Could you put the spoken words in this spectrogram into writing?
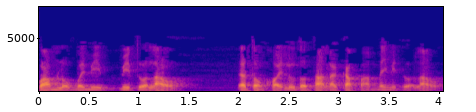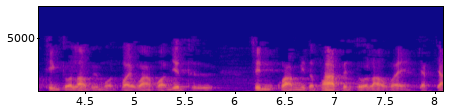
ความหลงไม่มีมีตัวเรา แล้วต้องคอยรู้เท่าทันแล้วกลับมาไม่มีตัวเรา ทิ้งตัวเราไปหมดปล่อยวางความยึดถือ สิ้นความมีสภาพเป็นตัวเราไปจากใจ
